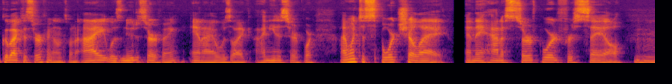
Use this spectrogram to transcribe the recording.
go back to surfing on this one. I was new to surfing, and I was like, I need a surfboard. I went to Sport Chalet, and they had a surfboard for sale. Mm-hmm.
